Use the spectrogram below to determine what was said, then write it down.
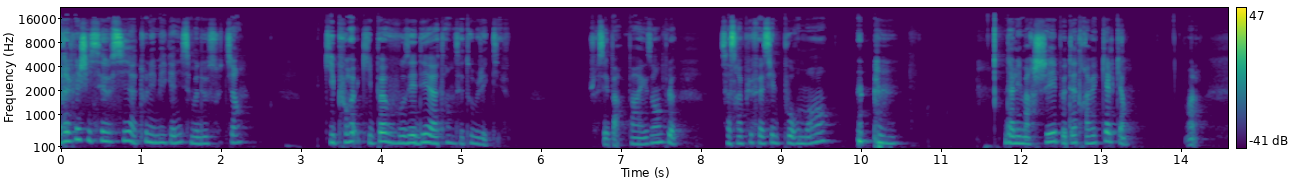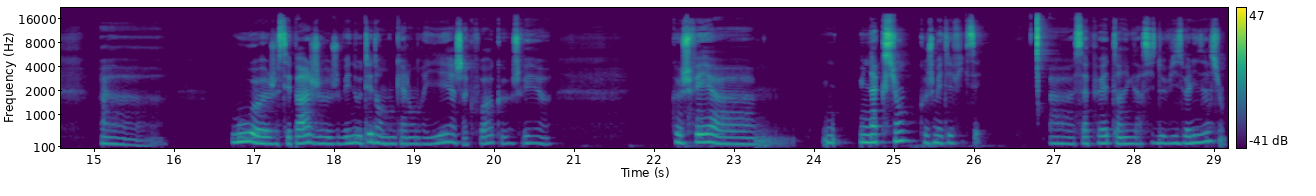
Réfléchissez aussi à tous les mécanismes de soutien qui, peuvent vous aider à atteindre cet objectif. Je ne sais pas, par exemple, ça serait plus facile pour moi d'aller marcher peut-être avec quelqu'un. Voilà. Euh, ou, euh, je sais pas, je, vais noter dans mon calendrier à chaque fois que je vais, euh, que je fais une, une, action que je m'étais fixée. ça peut être un exercice de visualisation.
